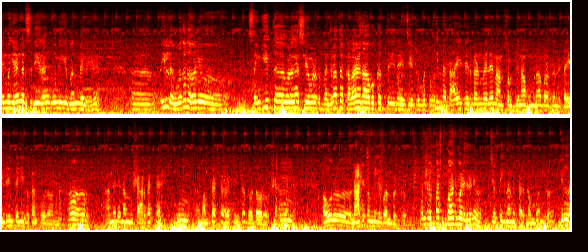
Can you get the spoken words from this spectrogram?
ನಿಮಗೆ ಹೆಂಗೆ ಅನ್ಸುತ್ತೆ ಈ ರಂಗಭೂಮಿಗೆ ಬಂದ ಮೇಲೆ ಇಲ್ಲ ಮೊದಲು ನೀವು ಸಂಗೀತ ಒಳಗೆ ಸೇವೆ ಮಾಡ್ಕೊಂಡು ಬಂದ್ರೆ ಅಥವಾ ಕಲಾವಿದ ಆಗ್ಬೇಕಂತ ಇದು ಹೆಜ್ಜೆ ಇಟ್ರು ಮಟ್ಟ ಇಲ್ಲ ತಾಯಿ ತೀರ್ಕೊಂಡ್ಮೇಲೆ ನಾನು ಸ್ವಲ್ಪ ದಿನ ಹುಮನಾಬಾದಲ್ಲಿ ಟೈಲರಿಂಗ್ ಕಲಿಬೇಕಂತ ಹೋದವನ್ನ. ಆಮೇಲೆ ನಮ್ಮ ಶಾರದಕ್ಕ ಹ್ಞೂ ಮಮತಾಕ್ಕರಕ್ಕಿಂತ ದೊಡ್ಡವರು ಶಾರದಕ್ಕ. ಅವರು ನಾಟಕ ಕಂಪ್ನಿಗೆ ಬಂದುಬಿಟ್ರು. ಅಂದರೆ ಫಸ್ಟ್ ಪಾರ್ಟ್ ಮಾಡಿದ್ರೆ ನೀವು? ಜೊತೆಗೆ ನಾನು ಕರ್ಕೊಂಬಂದರು. ಇಲ್ಲ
